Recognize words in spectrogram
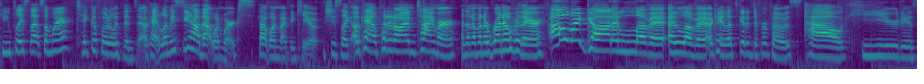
Can you place that somewhere? Take a photo with Vincent. Okay, let me see how that one works. That one might be cute. She's like, okay, I'll put it on timer and then I'm gonna run over there. Oh my God, I love it. I love it. Okay, let's get a different pose. How cute is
